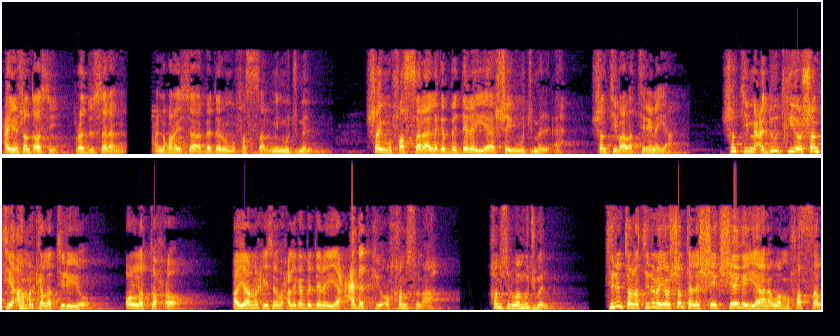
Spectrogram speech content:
maxay yihiin shantaasi raddu salaami. Waxay noqonaysaa bedelu mufasal min mujmal. Shay mufasalaa laga beddelayaa shay mujmal ah shantii baa la tirinayaa. Shantii macduudkiioo shantii ah marka la tiriyo oo la taxo ayaa markaysaga waxaa laga beddelayaa cadadkii oo khamsun ah. Khamsun waa mujmal. Tirinta la tirinayo shanta la sheegsheegayaana waa mufasal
